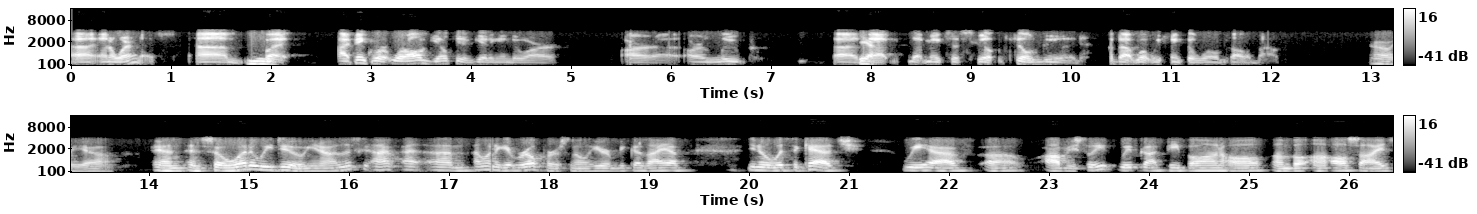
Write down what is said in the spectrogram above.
uh, and awareness. Um, Mm. But I think we're we're all guilty of getting into our our uh, our loop uh, Yeah. that that makes us feel feel good about what we think the world's all about. Oh yeah. And and so what do we do? You know, let's I I um I want to get real personal here because I have you know, with the catch, we have uh obviously we've got people on all on, on all sides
